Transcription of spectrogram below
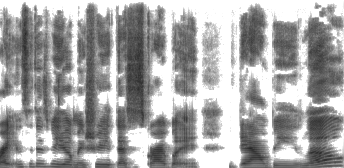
right into this video, make sure you hit that subscribe button down below.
